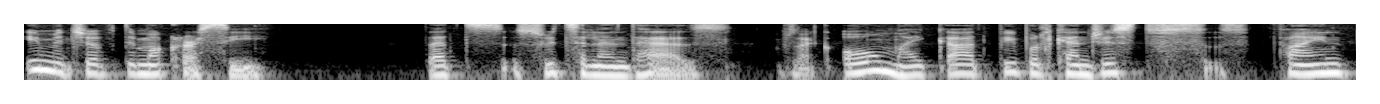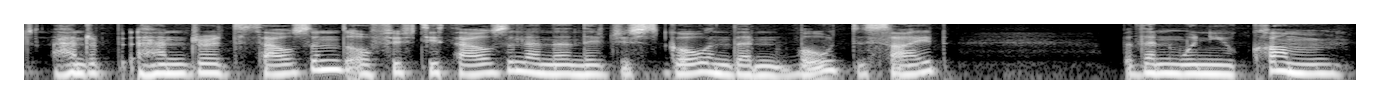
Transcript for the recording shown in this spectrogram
image of democracy that Switzerland has. I was like, oh my God, people can just find 100,000 or 50,000 and then they just go and then vote, decide. But then when you come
